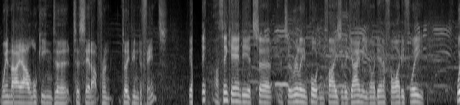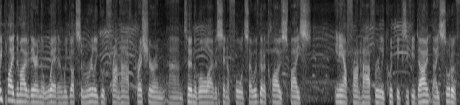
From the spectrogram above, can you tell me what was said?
when they are looking to, to set up from deep in defence? I think Andy, it's a it's a really important phase of the game that you've identified. If we we played them over there in the wet and we got some really good front half pressure and um, turned the ball over centre forward. So we've got to close space in our front half really quickly because if you don't, they sort of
